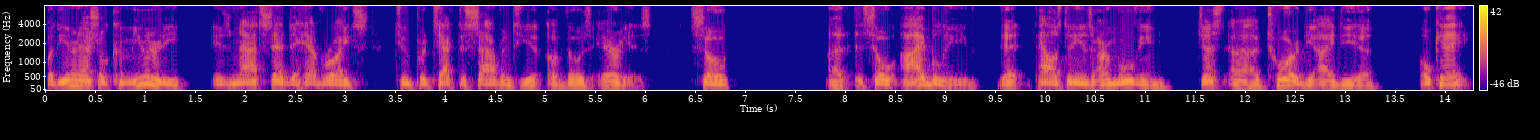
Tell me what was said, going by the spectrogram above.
but the international community is not said to have rights to protect the sovereignty of those areas. So, uh, so I believe that Palestinians are moving just uh, toward the idea, okay,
